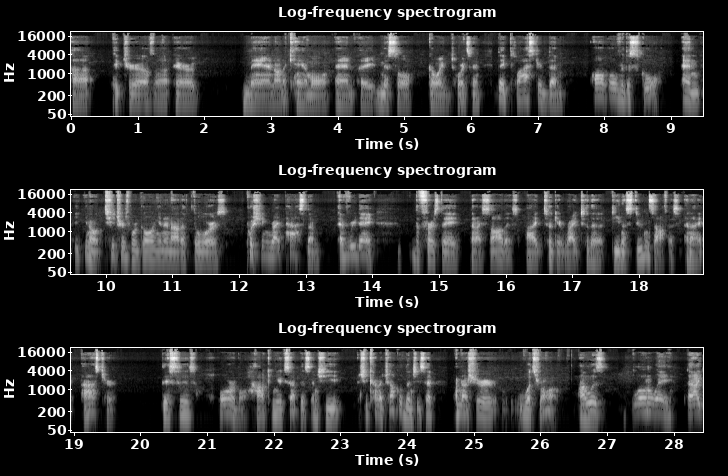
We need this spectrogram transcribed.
a picture of an Arab man on a camel and a missile going towards him. They plastered them all over the school, and you know, teachers were going in and out of doors, pushing right past them every day. The first day that I saw this, I took it right to the dean of students' office, and I asked her, "This is horrible. How can you accept this?" And she she kind of chuckled and she said, I'm not sure what's wrong. I hmm. was blown away. I,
